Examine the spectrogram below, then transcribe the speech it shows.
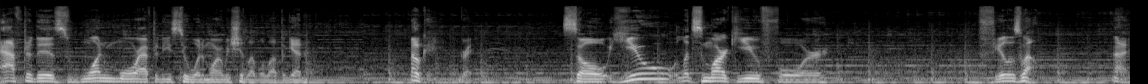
after this, one more, after these two, one more, we should level up again. Okay, great. So you, let's mark you for feel as well. Alright.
